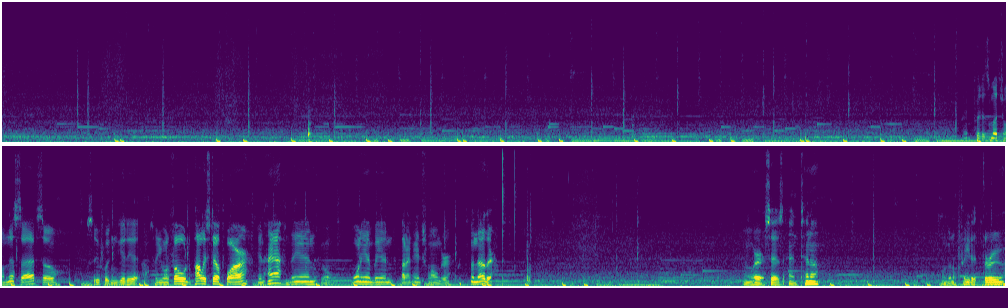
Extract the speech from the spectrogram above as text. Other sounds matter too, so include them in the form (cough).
Much on this side so see if we can get it. So you want to fold the poly stealth wire in half and then you want one end being about an inch longer than the other. And where it says antenna we're going to feed it through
